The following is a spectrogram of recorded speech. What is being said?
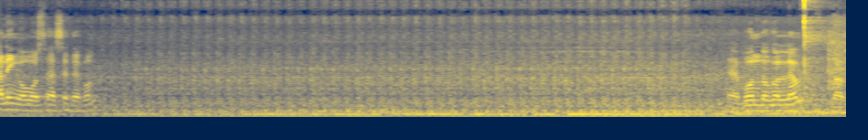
রানিং অবস্থা আছে, দেখুন। হ্যাঁ বন্ধ করলাম, বাস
